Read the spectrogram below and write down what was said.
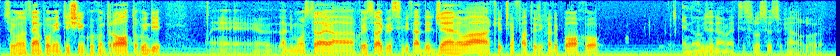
il secondo tempo 25 contro 8, quindi eh, la dimostra questa l'aggressività del Genova che ci ha fatto giocare poco e noi bisogna mettersi sullo stesso piano loro.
